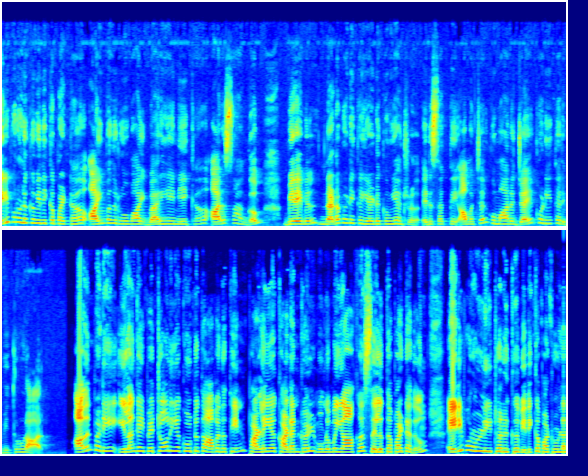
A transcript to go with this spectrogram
எரிபொருளுக்கு விதிக்கப்பட்ட ஐம்பது ரூபாய் வரியை நீக்க அரசாங்கம் விரைவில் நடவடிக்கை எடுக்கும் என்று எரிசக்தி அமைச்சர் குமார ஜெயக்கொடி தெரிவித்துள்ளார். அதன்படி இலங்கை பெட்ரோலிய கூட்டுத்தாபனத்தின் பழைய கடன்கள் முழுமையாக செலுத்தப்பட்டதும் எரிபொருள் லீட்டருக்கு விதிக்கப்பட்டுள்ள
